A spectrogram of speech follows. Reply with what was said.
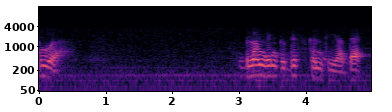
poor, belonging to this country or that,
